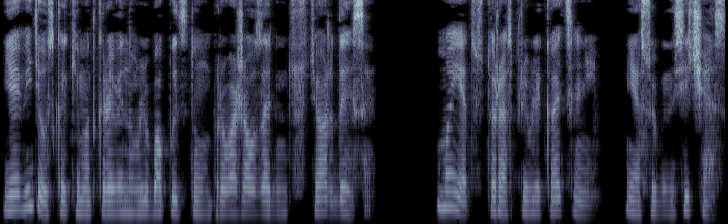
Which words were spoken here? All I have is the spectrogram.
Я видел, с каким откровенным любопытством он провожал задницу стюардессы. Моя-то сто раз привлекательней, и особенно сейчас.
